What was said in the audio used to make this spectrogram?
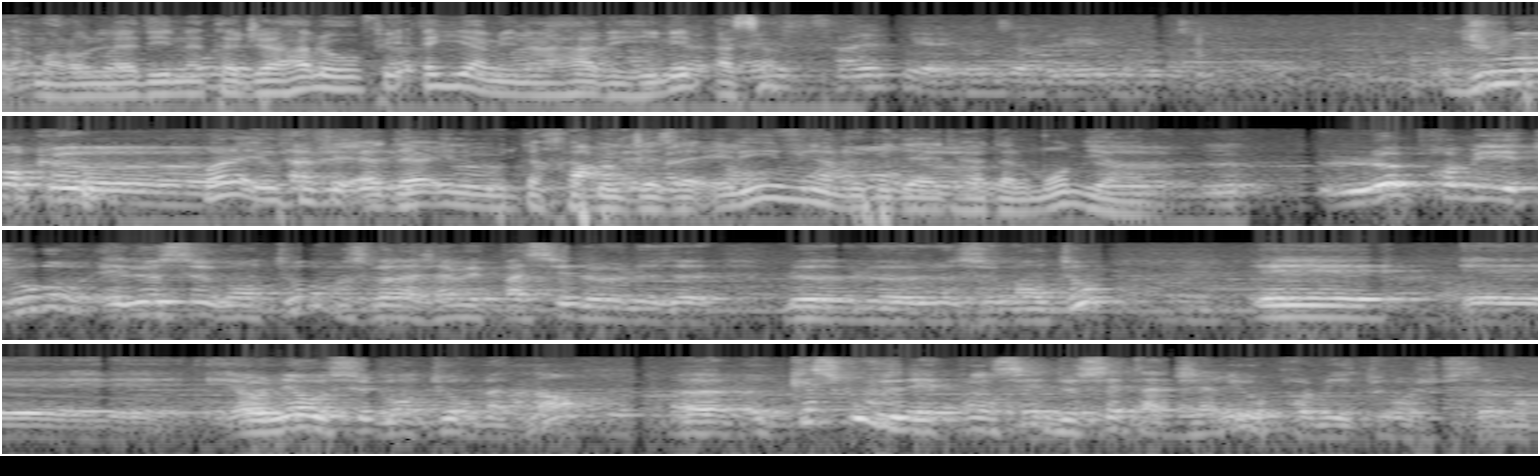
الأمر الذي نتجاهله في أيامنا هذه للأسف ورأيك في أداء المنتخب الجزائري منذ بداية هذا المونديال le premier tour et le second tour, parce qu'on n'a jamais passé le, le, le, le, second tour, et, et, et, on est au second tour maintenant. Euh, Qu'est-ce que vous avez pensé de cette Algérie au premier tour, justement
